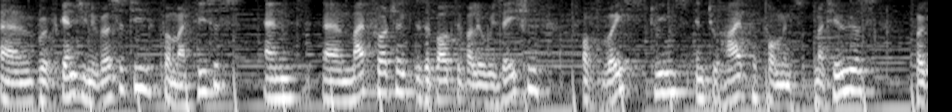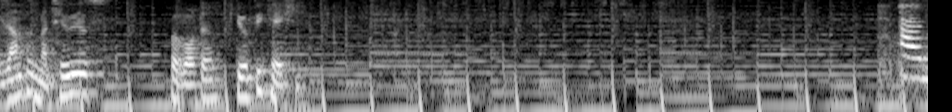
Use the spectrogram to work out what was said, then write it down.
um, with Ghent University for my thesis, and um, my project is about the valorization of waste streams into high performance materials, for example, materials for water purification. Um,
